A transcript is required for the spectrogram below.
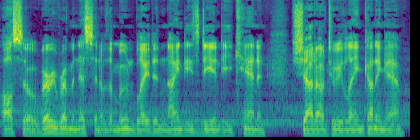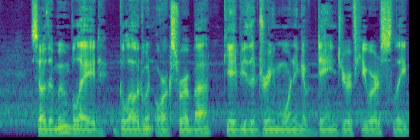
Also, very reminiscent of the Moonblade in 90s D&D canon. Shout out to Elaine Cunningham. So the Moonblade glowed when orcs were about, gave you the dream warning of danger if you were asleep.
